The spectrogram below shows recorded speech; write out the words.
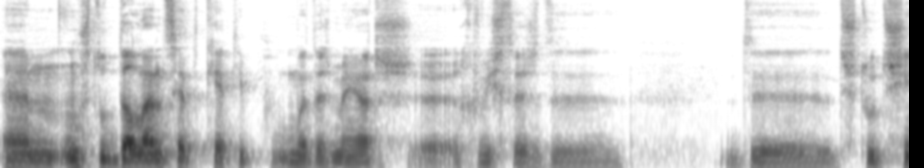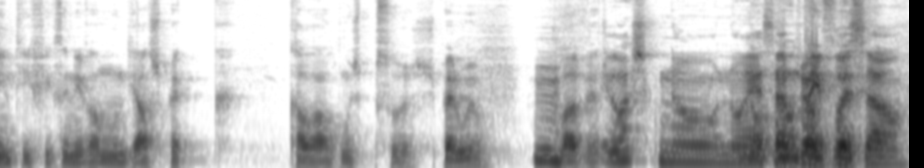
Um, um estudo da Lancet, que é tipo uma das maiores eh, revistas de, de, de estudos científicos a nível mundial, espero que cala algumas pessoas. Espero eu. Vamos lá ver. Eu acho que não, não é Não- essa a preocupação.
